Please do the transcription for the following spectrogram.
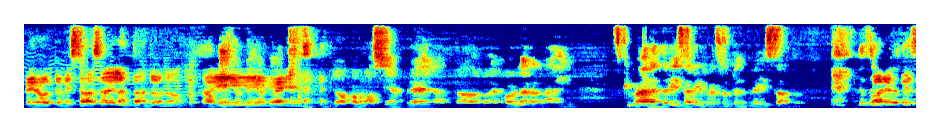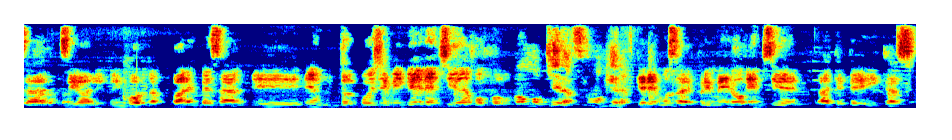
pero te me estabas adelantando, ¿no? Ok, ok, ok. Yo como siempre adelantado, no dejo hablar a nadie. Es que me van a entrevistar y resulta entrevistando. Para empezar, sí, vale, no importa. Para empezar, eh, entonces, pues si Miguel, MC Def o cómo? Como quieras, como quieras. Queremos saber primero, MC ¿a qué te dedicas?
